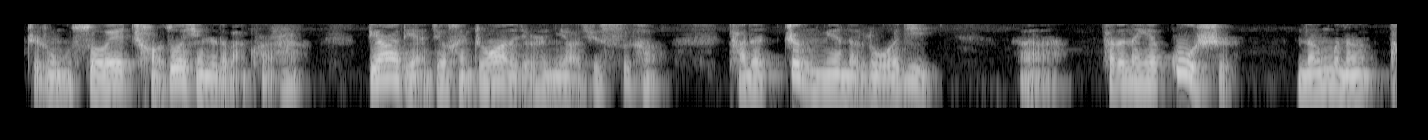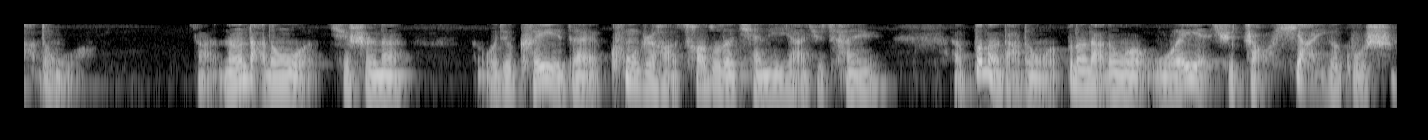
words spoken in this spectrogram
这种所谓炒作性质的板块哈，第二点就很重要的就是你要去思考它的正面的逻辑啊，它的那些故事能不能打动我啊？能打动我，其实呢。我就可以在控制好操作的前提下去参与，啊，不能打动我，不能打动我，我也去找下一个故事，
